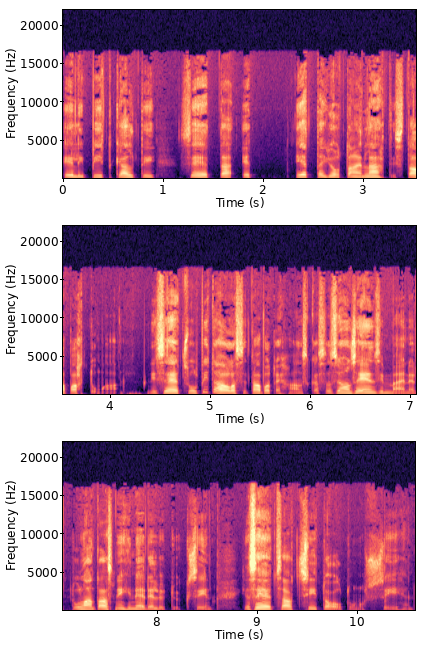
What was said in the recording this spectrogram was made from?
eli pitkälti se, että et, että jotain lähtisi tapahtumaan niin se, että sulla pitää olla se tavoite hanskassa, se on se ensimmäinen. Tullaan taas niihin edellytyksiin. Ja se, että sä oot sitoutunut siihen.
